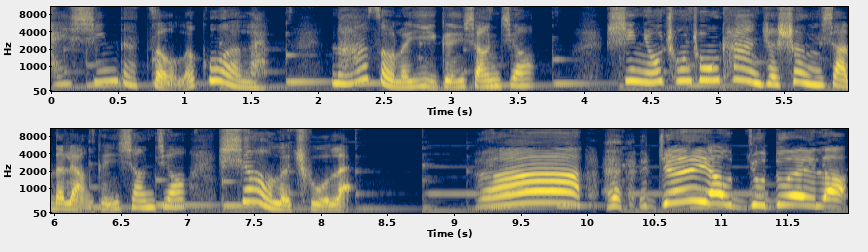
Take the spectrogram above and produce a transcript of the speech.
开心的走了过来，拿走了一根香蕉。犀牛冲冲看着剩下的两根香蕉，笑了出来。啊，这样就对了，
